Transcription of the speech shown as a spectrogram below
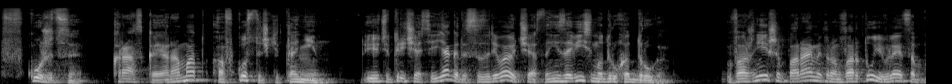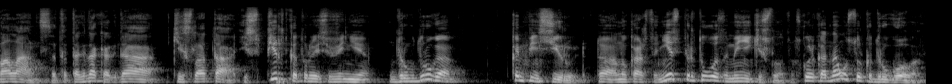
В кожице краска и аромат, а в косточке – танин. И эти три части ягоды созревают часто независимо друг от друга. Важнейшим параметром во рту является баланс. Это тогда, когда кислота и спирт, который есть в вине, друг друга компенсируют. Да, оно кажется не спиртуозным и не кислотным. Сколько одного, столько другого.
